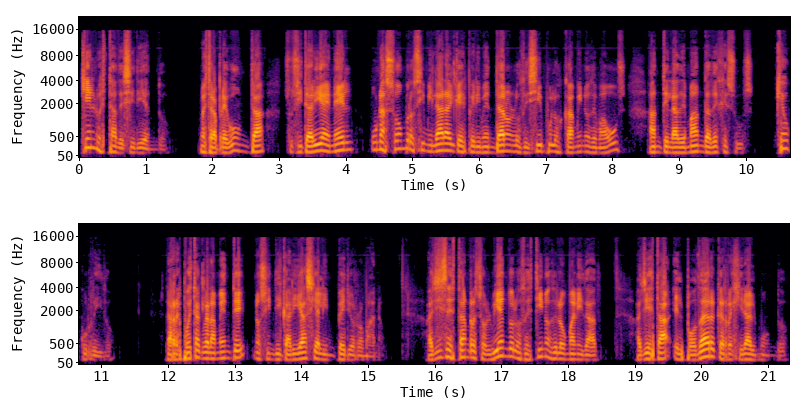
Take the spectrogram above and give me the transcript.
¿Quién lo está decidiendo? Nuestra pregunta suscitaría en él un asombro similar al que experimentaron los discípulos caminos de Maús ante la demanda de Jesús. ¿Qué ha ocurrido? La respuesta claramente nos indicaría hacia el imperio romano. Allí se están resolviendo los destinos de la humanidad. Allí está el poder que regirá el mundo.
